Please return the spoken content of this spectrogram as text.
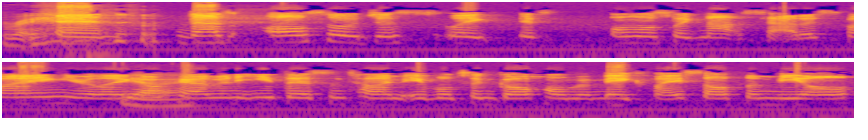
right and that's also just like it's almost like not satisfying. You're like, Yeah. okay, I'm gonna eat this until I'm able to go home and make myself a meal,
